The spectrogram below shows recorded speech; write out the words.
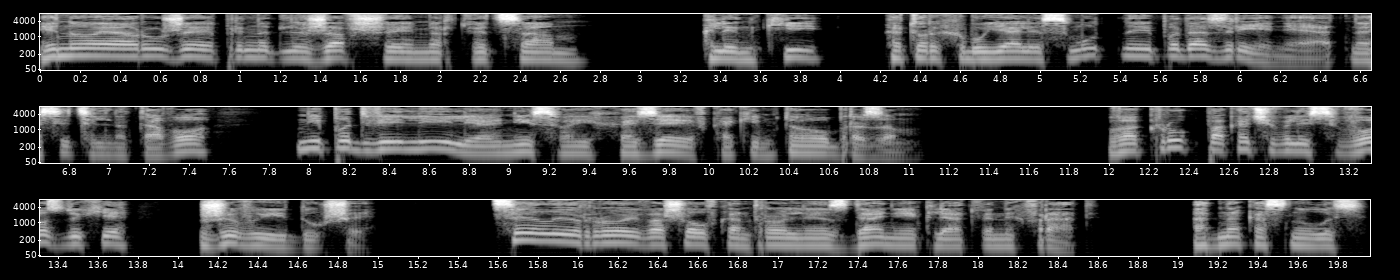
Иное оружие, принадлежавшее мертвецам, клинки, которых обуяли смутные подозрения относительно того, не подвели ли они своих хозяев каким-то образом. Вокруг покачивались в воздухе живые души. Целый рой вошел в контрольное здание клятвенных фрат. Одна коснулась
